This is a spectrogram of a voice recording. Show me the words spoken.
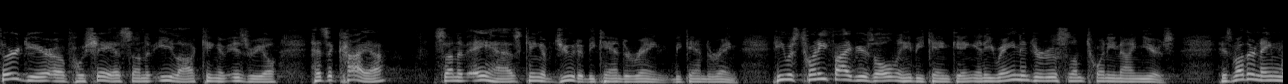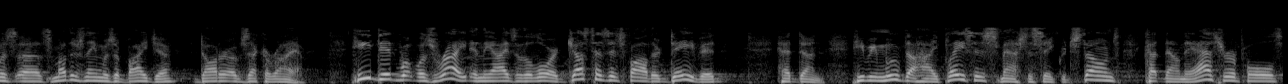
third year of Hoshea son of Elah king of Israel Hezekiah son of Ahaz king of Judah began to reign began to reign. He was 25 years old when he became king and he reigned in Jerusalem 29 years. His mother name was uh, his mother's name was Abijah daughter of Zechariah. He did what was right in the eyes of the Lord just as his father David had done. He removed the high places, smashed the sacred stones, cut down the Asherah poles.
